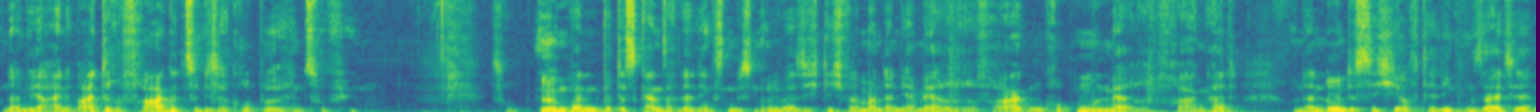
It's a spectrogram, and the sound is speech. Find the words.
und dann wieder eine weitere Frage zu dieser Gruppe hinzufügen. So, irgendwann wird das Ganze allerdings ein bisschen unübersichtlich, weil man dann ja mehrere Fragengruppen und mehrere Fragen hat. Und dann lohnt es sich hier auf der linken Seite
